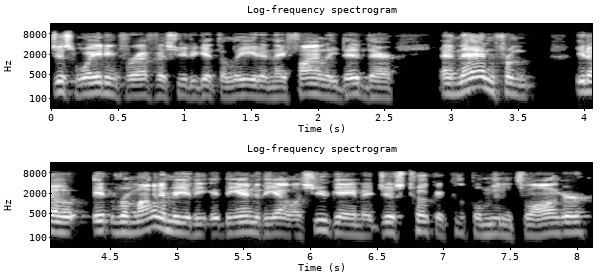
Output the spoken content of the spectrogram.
Just waiting for FSU to get the lead, and they finally did there. And then from you know, it reminded me of the, at the end of the LSU game. It just took a couple minutes longer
